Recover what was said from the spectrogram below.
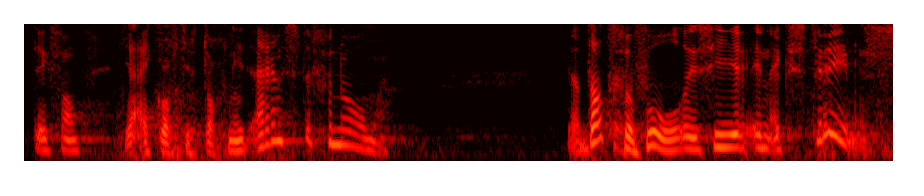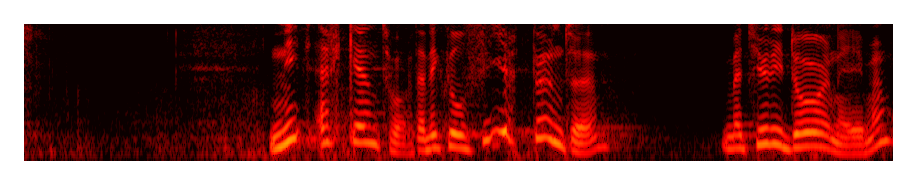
Ik denk van, ja, ik word hier toch niet ernstig genomen. Ja, dat gevoel is hier in extremis. Niet erkend wordt. En ik wil vier punten met jullie doornemen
